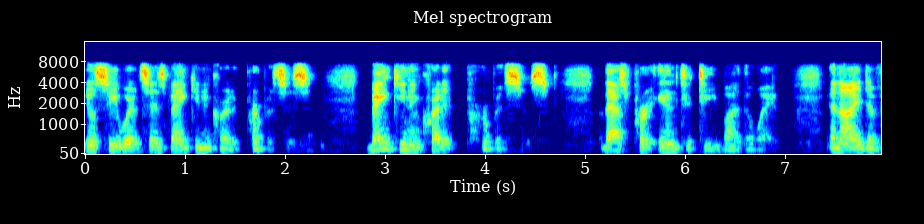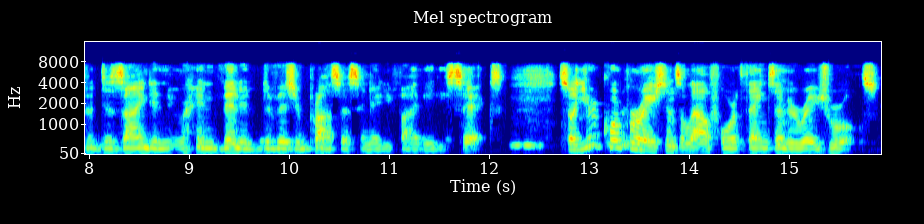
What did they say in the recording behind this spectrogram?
you'll see where it says banking and credit purposes. Banking and credit purposes. That's per entity, by the way and I designed and invented division process in 85, 86. So your corporations allow four things under Ray's rules.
